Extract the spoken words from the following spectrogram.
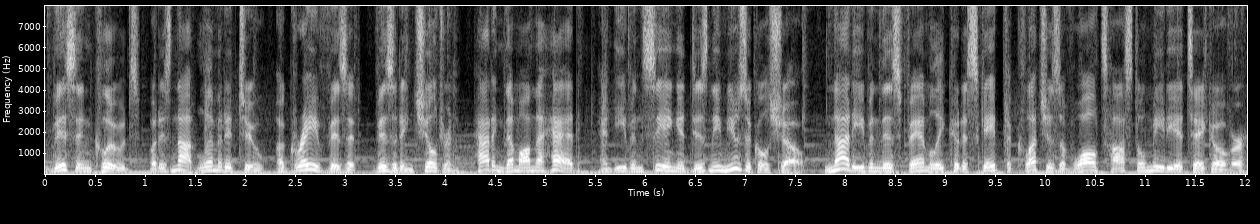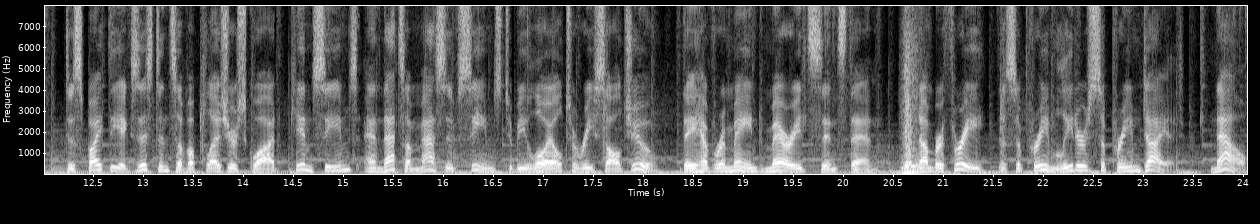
This includes, but is not limited to, a grave visit, visiting children, patting them on the head, and even seeing a Disney musical show. Not even this family could escape the clutches of Walt's hostile media takeover. Despite the existence of a pleasure squad, Kim seems, and that's a massive seems, to be loyal to Ri Sol-ju. They have remained married since then. Number 3. The Supreme Leader's Supreme Diet now,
